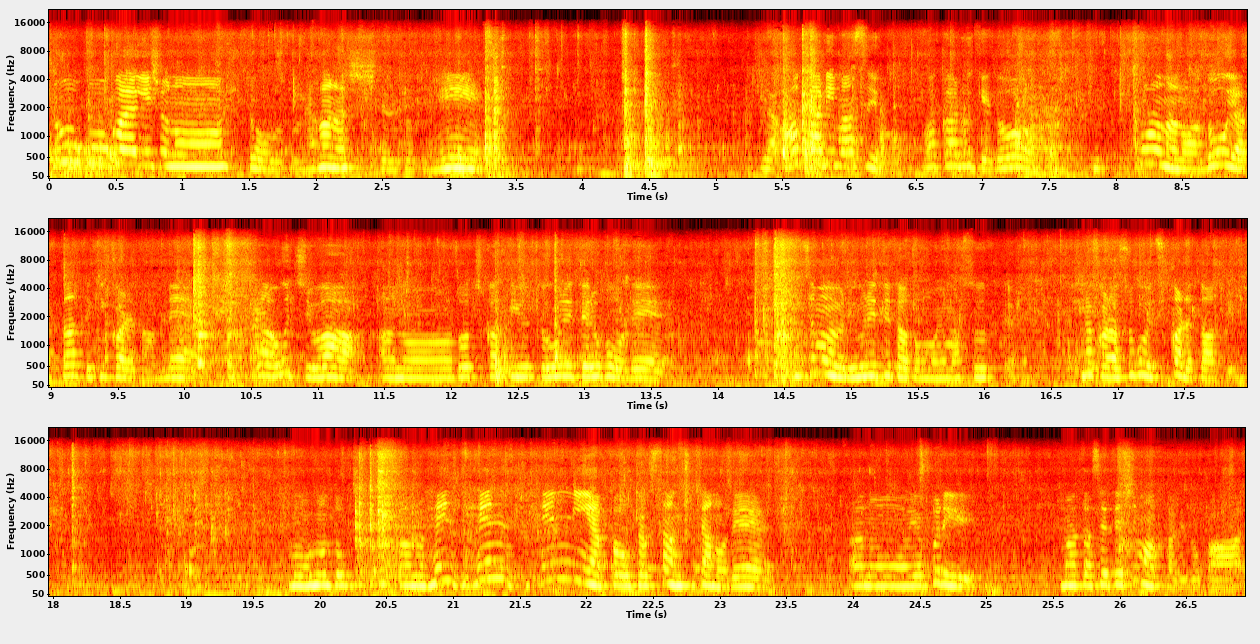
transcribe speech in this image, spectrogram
商工会議所の人とね話してる時にいや分かりますよ。分かるけどコロナのはどうやったって聞かれたんでいやうちはあのどっちかっていうと売れてる方でいつもより売れてたと思いますって。だからすごい疲れたってもうほんとあの変変変にやっぱお客さん来たのであのやっぱり待たせてしまったりとか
